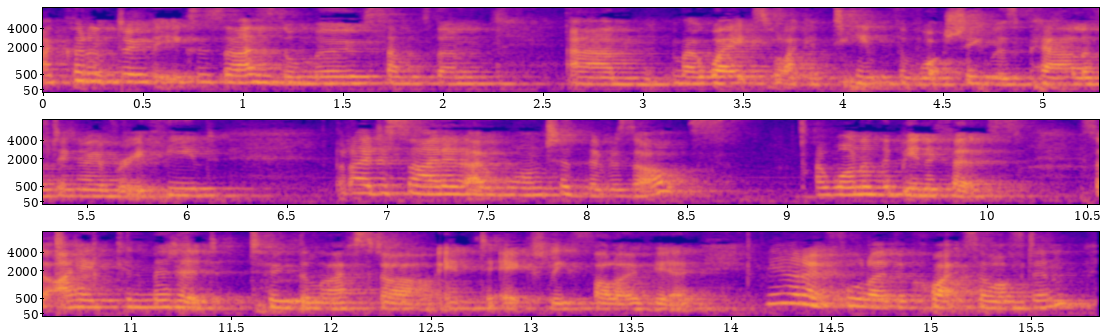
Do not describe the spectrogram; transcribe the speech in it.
I couldn't do the exercises or moves, some of them. Um, my weights were like a tenth of what she was powerlifting over her head. But I decided I wanted the results, I wanted the benefits. So I had committed to the lifestyle and to actually follow her. Now I don't fall over quite so often.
